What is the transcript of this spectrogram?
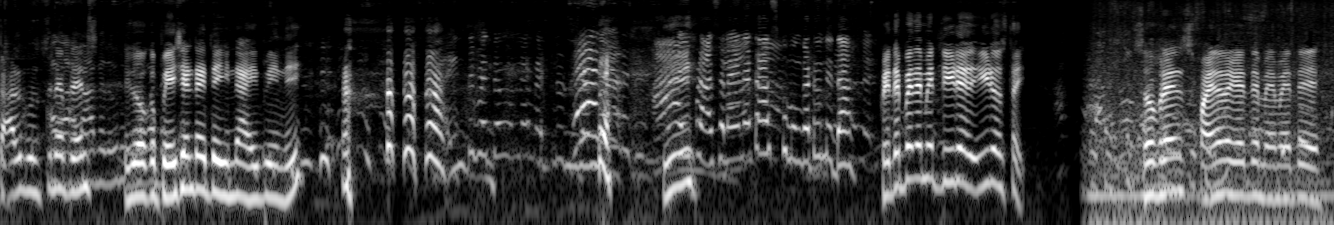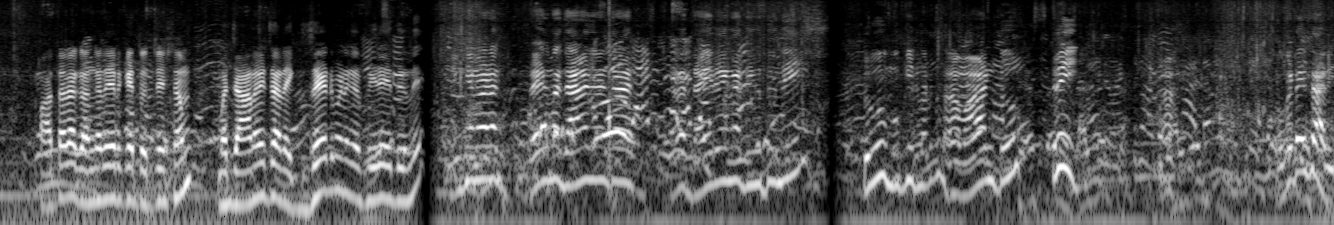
కాలు గుంజుతున్నాయి ఫ్రెండ్స్. ఇది ఒక పేషెంట్ అయితే ఇన్న అయిపోయింది. ఇంత పెద్దగా ఉన్నాయి మెట్లు ఇప్పుడు అసలైన టాస్క్ ముంగట ఉంది దా. పెద్ద పెద్ద మీరు ఈడే ఈడే వస్తాయి. సో ఫ్రెండ్స్ ఫైనల్గా అయితే మేమైతే పాతాల గంగ దగ్గరికి అయితే వచ్చేసాం మా జానవి చాలా ఎక్సైట్మెంట్గా ఫీల్ అవుతుంది మా ధైర్యంగా దిగుతుంది. టూ ముగ్గి వన్ టూ త్రీ ఒకటేసారి.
